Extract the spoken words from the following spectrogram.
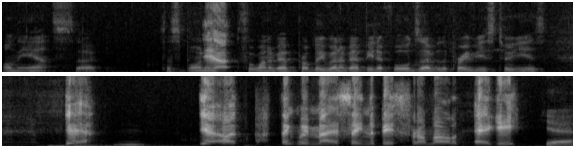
on the outs. So disappointing Yeah. for one of our probably one of our better forwards over the previous two years. Yeah. Mm. Yeah, I, I think we may have seen the best from old Aggie. Yeah.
